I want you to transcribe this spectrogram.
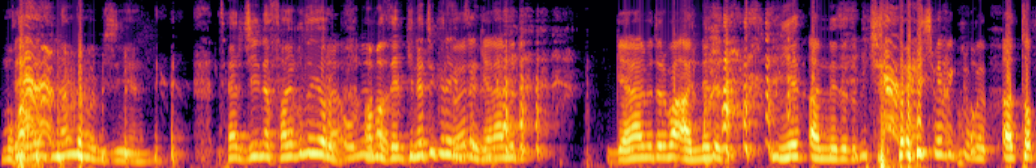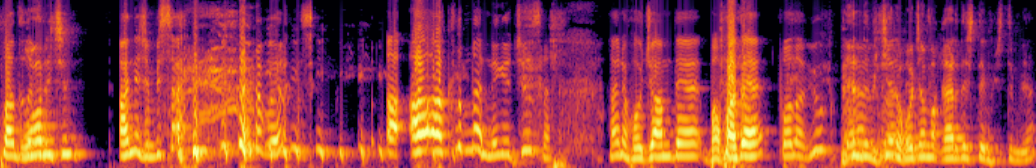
Muharrem falan dememişsin yani. Tercihine saygı duyuyorum Ya ama bak. zevkine tüküreyim Öyle senin. genel müdür genel müdürüme anne dedim. Niye anne dedim hiç hiçbir fikrim yok. A- Toplantıda O an bile- için anneciğim bir saniye böyle şey. A- a- aklımdan ne geçiyorsa. Hani hocam de, baba de falan yok. ben de bir kere hocama kardeş demiştim ya.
